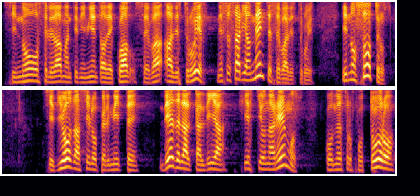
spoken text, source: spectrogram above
si no se le da mantenimiento adecuado, se va a destruir, necesariamente se va a destruir. Y nosotros, si Dios así lo permite, desde la alcaldía gestionaremos con nuestro futuro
